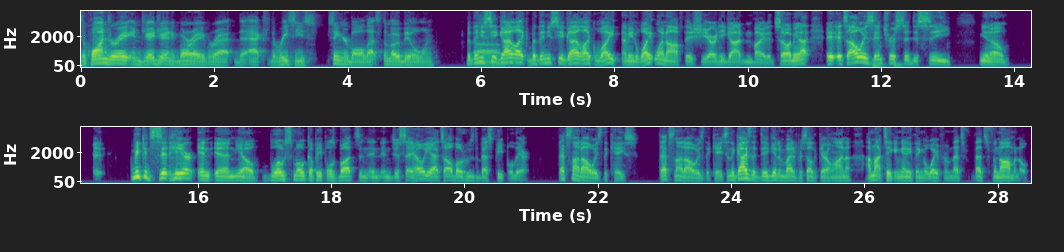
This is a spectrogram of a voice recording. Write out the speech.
Zaquandre and JJ Enagbare were at the act the Reese's Senior Bowl. That's the Mobile one. But then you see a Um, guy like, but then you see a guy like White. I mean, White went off this year and he got invited. So I mean, I, it, it's always interested to see, you know, we could sit here and and you know blow smoke up people's butts and, and and just say, oh yeah, it's all about who's the best people there. That's not always the case. That's not always the case. And the guys that did get invited for South Carolina, I'm not taking anything away from. Them. That's that's phenomenal.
